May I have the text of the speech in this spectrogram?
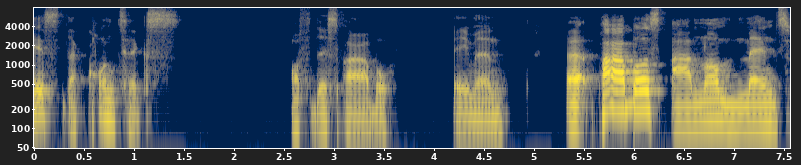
is the context of this parable? Amen. Uh, parables are not meant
